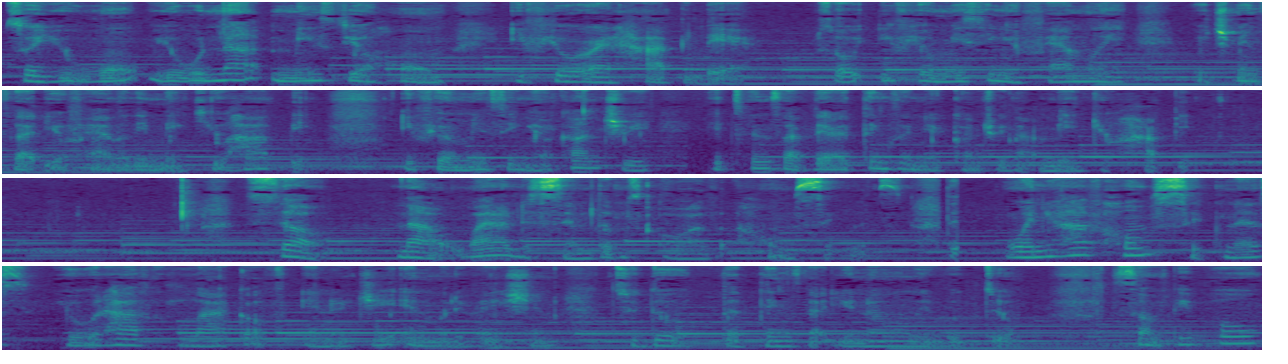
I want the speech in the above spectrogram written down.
So you won't you would not miss your home if you weren't happy there. So if you're missing your family, which means that your family make you happy. If you're missing your country, it means that there are things in your country that make you happy. So now, what are the symptoms of homesickness? When you have homesickness, you would have lack of energy and motivation to do the things that you normally would do. Some people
